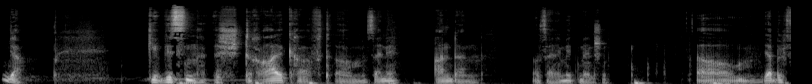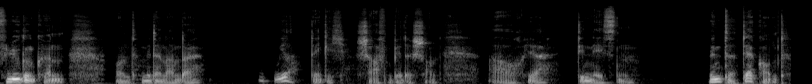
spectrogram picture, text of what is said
ja, gewissen Strahlkraft ähm, seine anderen, also seine Mitmenschen ähm, ja, beflügeln können und miteinander ja, denke ich, schaffen wir das schon auch ja den nächsten Winter, der kommt,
